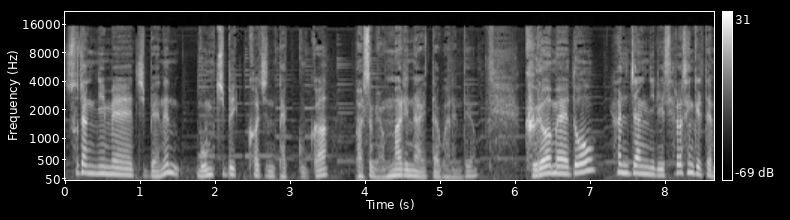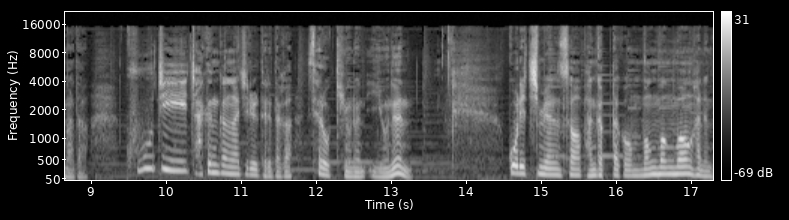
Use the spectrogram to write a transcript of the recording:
소장님의 집에는 몸집이 커진 백구가 벌써 몇 마리나 있다고 하는데요. 그럼에도 현장 일이 새로 생길 때마다 굳이 작은 강아지를 데려다가 새로 키우는 이유는 꼬리치면서 반갑다고 멍멍멍 하는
